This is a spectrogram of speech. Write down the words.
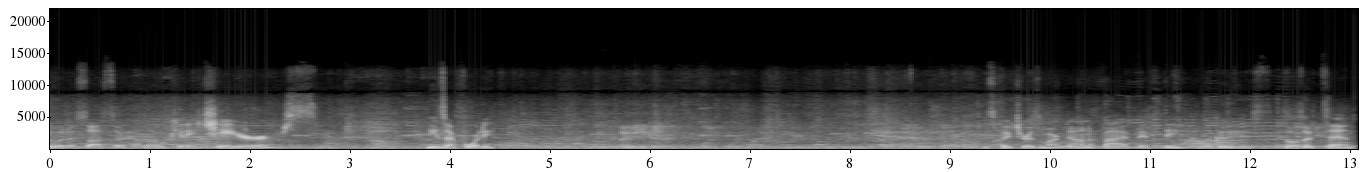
Two of the saucer Hello Kitty chairs. These are 40. This picture is marked down to 550. Look at these. Those are 10.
